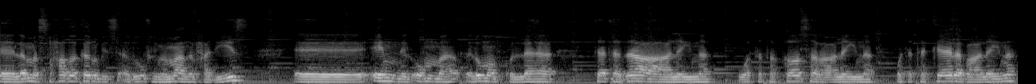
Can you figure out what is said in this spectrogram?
آه، لما الصحابة كانوا بيسألوه فيما معنى الحديث آه، إن الأمة الأمم كلها تتداعى علينا وتتكاثر علينا وتتكالب علينا.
